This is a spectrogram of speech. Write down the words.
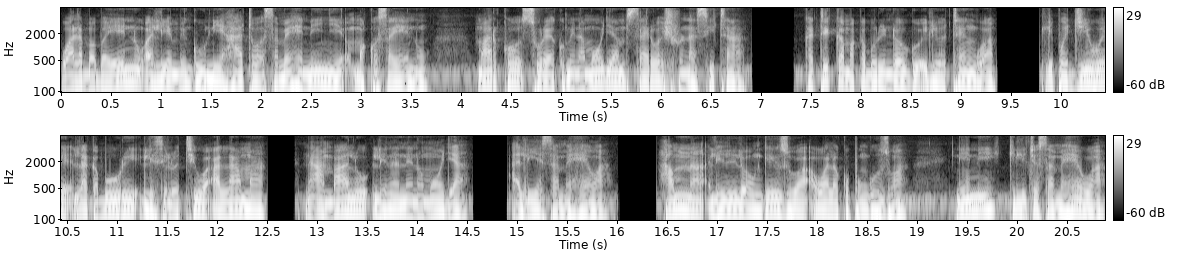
wala Baba yenu aliye mbinguni hata wasamehe ninyi makosa yenu. Marko sura ya 11 mstari wa 26. Katika makaburi ndogo iliyotengwa lipo jiwe la kaburi lisilotiwa alama na ambalo lina neno moja, aliyesamehewa. Hamna lililoongezwa wala kupunguzwa. Nini kilichosamehewa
